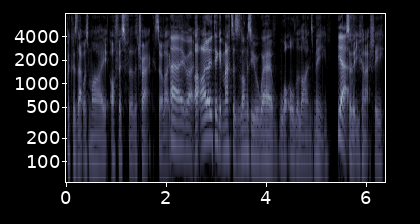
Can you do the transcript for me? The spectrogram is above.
because that was my office for the track so like Oh, right. I, I don't think it matters as long as you're aware of what all the lines mean Yeah. so that you can actually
